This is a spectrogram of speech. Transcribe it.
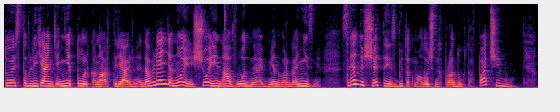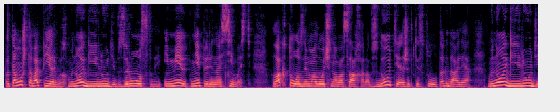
То есть это влияние не только на артериальное давление, но еще и на водный обмен в организме. Следующее – это избыток молочных продуктов. Почему? Потому что, во-первых, многие люди взрослые имеют непереносимость лактозы, молочного сахара, вздутие, жидкий стул и так далее. Многие люди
